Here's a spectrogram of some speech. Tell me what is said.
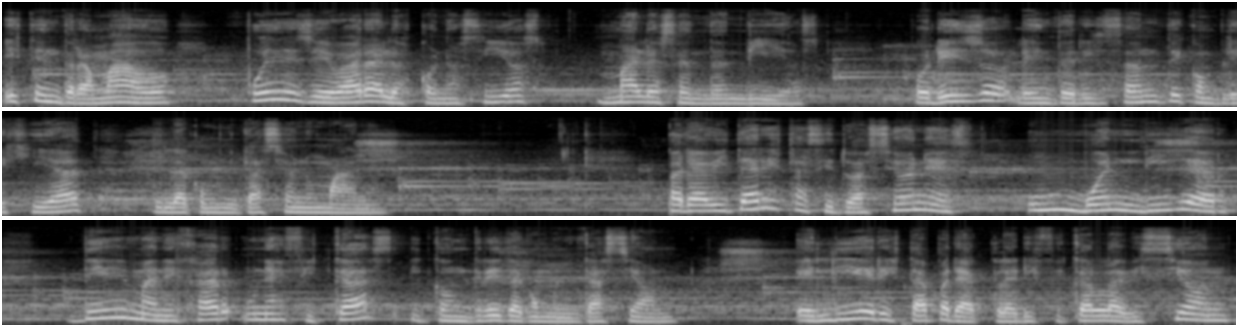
Este entramado puede llevar a los conocidos malos entendidos, por ello la interesante complejidad de la comunicación humana. Para evitar estas situaciones, un buen líder debe manejar una eficaz y concreta comunicación. El líder está para clarificar la visión,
